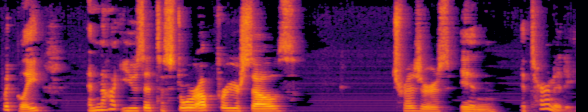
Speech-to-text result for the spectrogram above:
quickly and not use it to store up for yourselves treasures in eternity?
